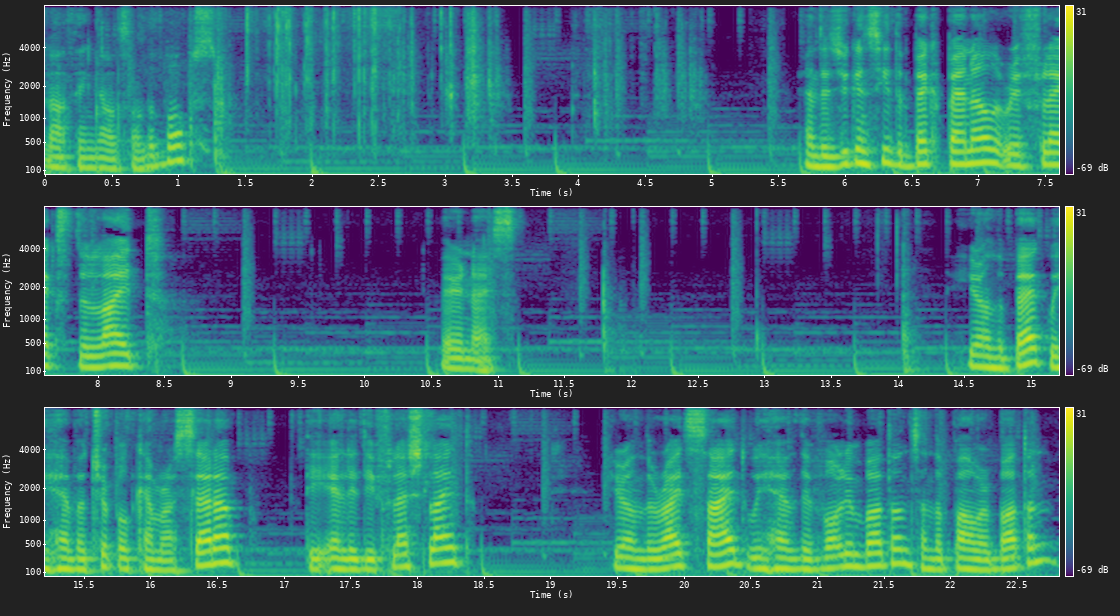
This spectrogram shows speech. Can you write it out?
nothing else on the box. And as you can see the back panel reflects the light. Very nice. Here on the back we have a triple camera setup the LED flashlight. Here on the right side we have the volume buttons and the power button.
